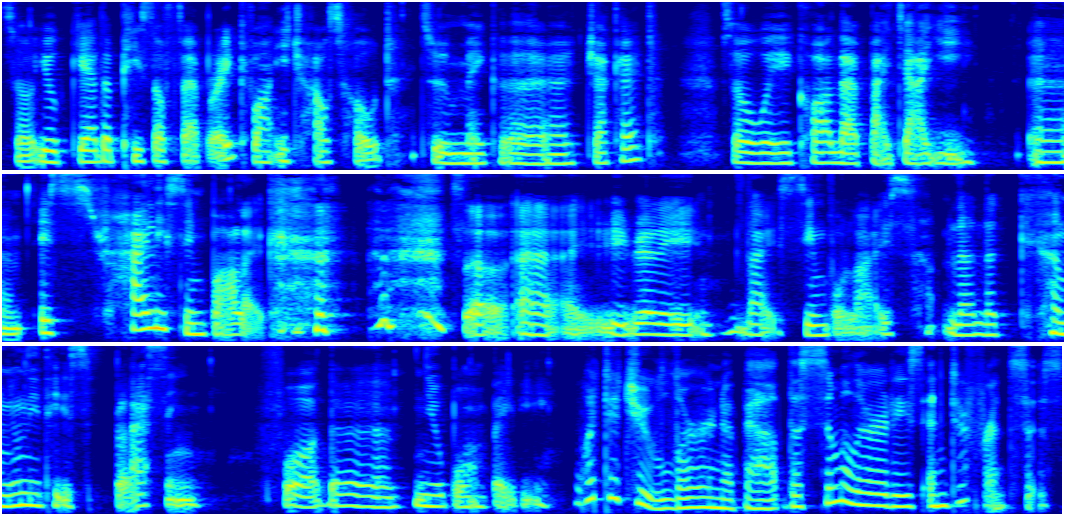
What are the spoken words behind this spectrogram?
So you get a piece of fabric from each household to make a jacket. So we call that 百家衣. Um, it's highly symbolic. so uh, it really like symbolize the, the community's blessing for the newborn baby. What did you learn about the similarities and differences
